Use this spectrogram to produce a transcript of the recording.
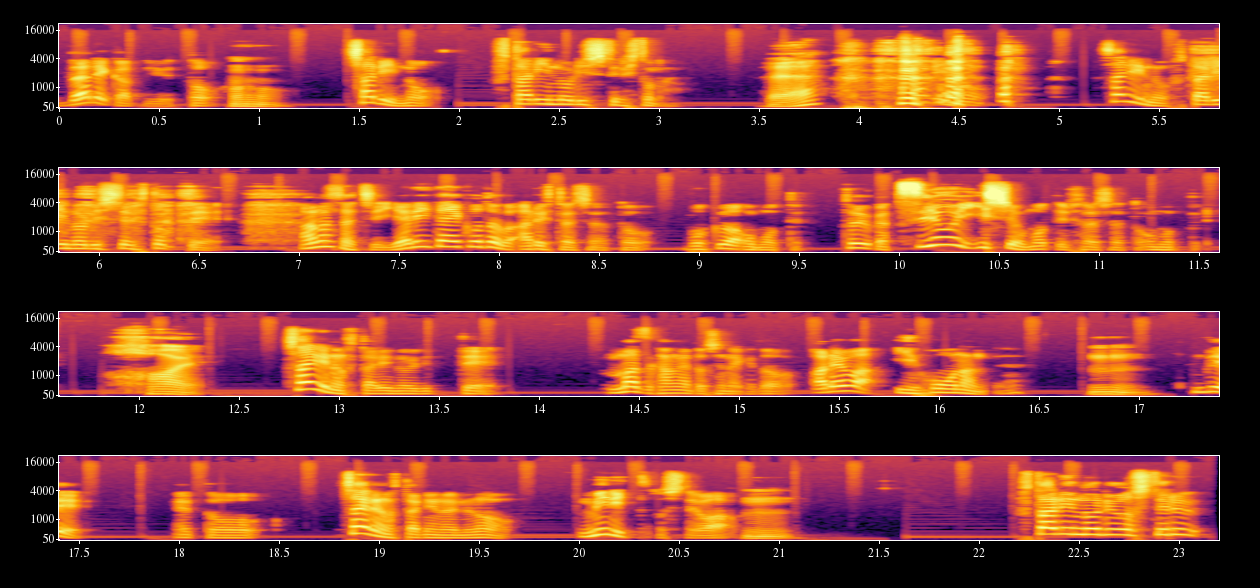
誰かというと、あ。うん。チャリの二人乗りしてる人なの。え？チャリの、チャリの二人乗りしてる人って、あの人たちやりたいことがある人たちだと僕は思ってる。というか強い意志を持ってる人たちだと思ってる。はい。チャリの二人乗りって、まず考えてほしいんだけど、あれは違法なんだよね。うん。で、えっと、チャリの二人乗りのメリットとしては、うん。二人乗りをしてる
